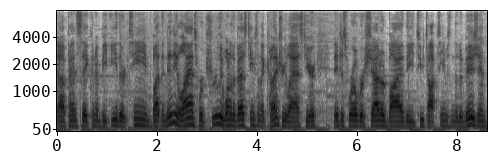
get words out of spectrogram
uh, Penn State couldn't beat either team. But the Nittany Lions were truly one of the best teams in the country last year. They just were overshadowed by the two top teams in the division,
